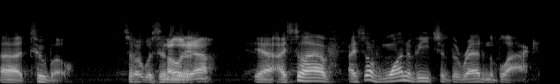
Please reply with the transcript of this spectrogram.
uh, Tubo. So it was in Oh the, yeah. yeah. I still have I still have one of each of the red and the black,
